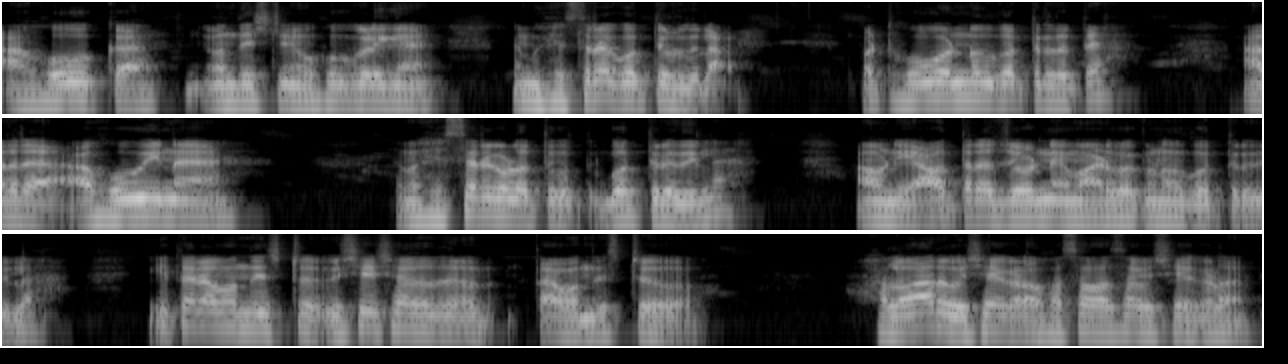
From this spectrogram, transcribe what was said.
ಆ, ಹೂವಕ್ಕೆ ಒಂದಿಷ್ಟು ಹೂಗಳಿಗೆ ನಮಗೆ ಹೆಸರು ಗೊತ್ತಿರೋದಿಲ್ಲ. ಬಟ್ ಹೂವು ಅನ್ನೋದು ಗೊತ್ತಿರ್ತೈತೆ. ಆದರೆ ಆ ಹೂವಿನ ಹೆಸರುಗಳು ಗೊತ್ತು- ಗೊತ್ತಿರೋದಿಲ್ಲ. ಅವನು ಯಾವ ಥರ ಜೋಡಣೆ ಮಾಡಬೇಕು ಅನ್ನೋದು ಗೊತ್ತಿರೋದಿಲ್ಲ. ಈ ಥರ ಒಂದಿಷ್ಟು ವಿಶೇಷವಾದಂಥ ಒಂದಿಷ್ಟು ಹಲವಾರು ವಿಷಯಗಳು ಹೊಸ ಹೊಸ ವಿಷಯಗಳು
